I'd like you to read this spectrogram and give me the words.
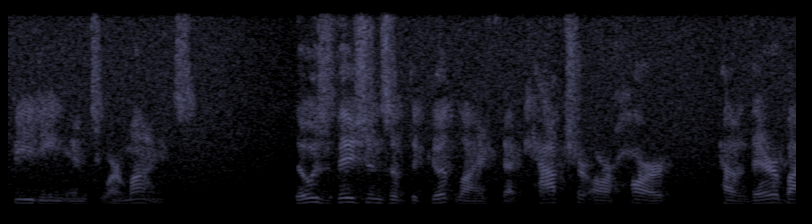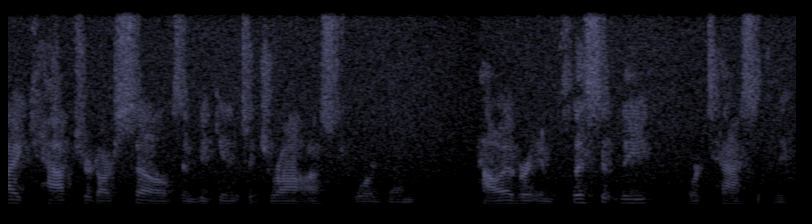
feeding into our minds. Those visions of the good life that capture our heart have thereby captured ourselves and begin to draw us toward them, however implicitly or tacitly.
